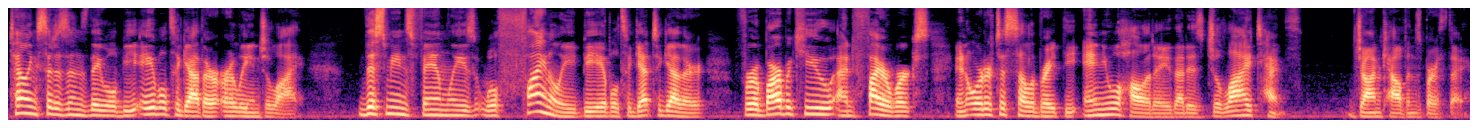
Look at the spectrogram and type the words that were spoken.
telling citizens they will be able to gather early in July. This means families will finally be able to get together for a barbecue and fireworks in order to celebrate the annual holiday that is July 10th, John Calvin's birthday.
